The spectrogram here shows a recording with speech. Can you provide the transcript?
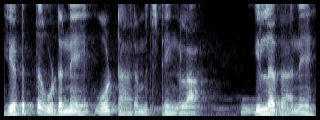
எடுத்த உடனே ஓட்ட ஆரம்பிச்சிட்டிங்களா? இல்லை தானே.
